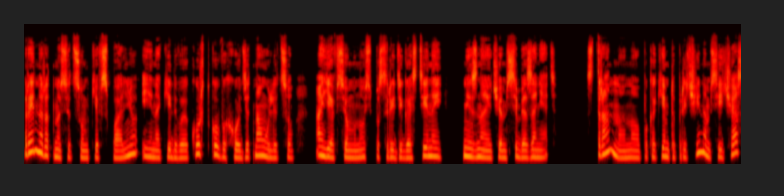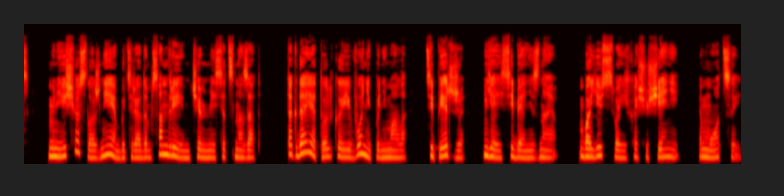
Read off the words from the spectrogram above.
Рейнер относит сумки в спальню и, накидывая куртку, выходит на улицу, а я все мнусь посреди гостиной, не зная, чем себя занять. Странно, но по каким-то причинам сейчас мне еще сложнее быть рядом с Андреем, чем месяц назад. Тогда я только его не понимала. Теперь же я и себя не знаю. Боюсь своих ощущений, эмоций,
